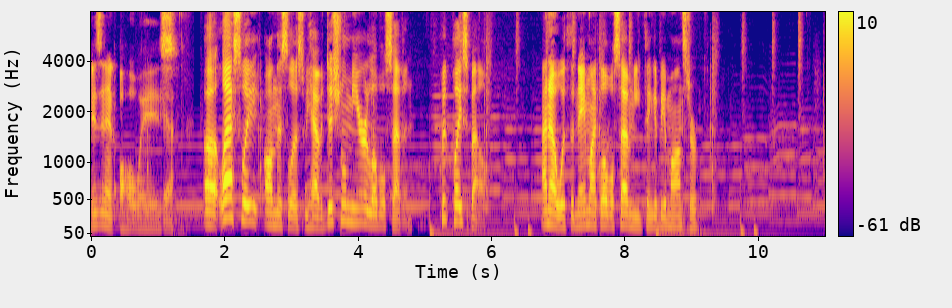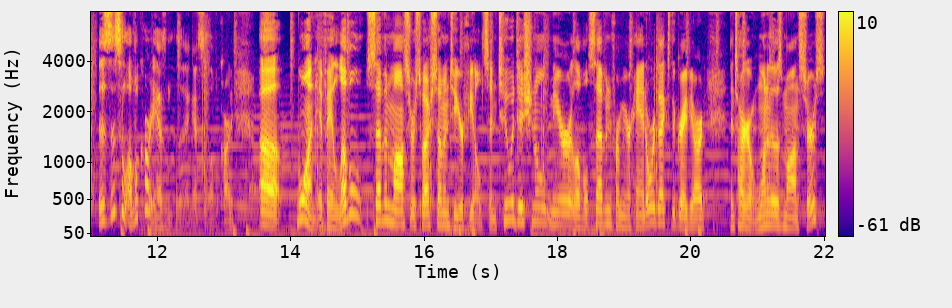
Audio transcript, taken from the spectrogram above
Isn't it always? Yeah. Uh, lastly, on this list, we have additional mirror level 7. Quick play spell. I know, with a name like level 7, you'd think it'd be a monster. Is this a level card? Yes, I guess a level card. Uh, 1. If a level 7 monster is special summoned to your field, send 2 additional mirror level 7 from your hand or deck to the graveyard, then target one of those monsters.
